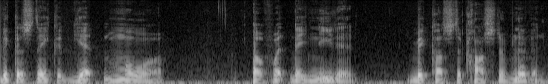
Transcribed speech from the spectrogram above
because they could get more of what they needed because the cost of living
